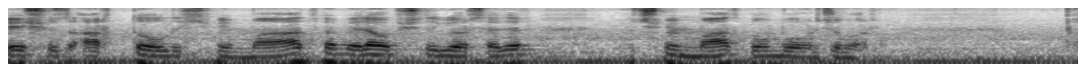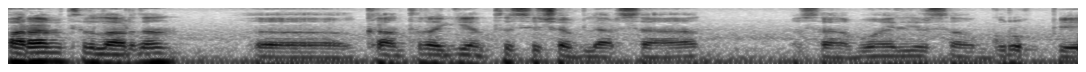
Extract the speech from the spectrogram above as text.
500 artdı oldu 2000 manat və belə opsiyada göstərir 3000 manat bunun borcu var. Parametrlardan ə, kontragenti seçə bilərsən. Məsələn, bunu eləyirsən qrup B,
